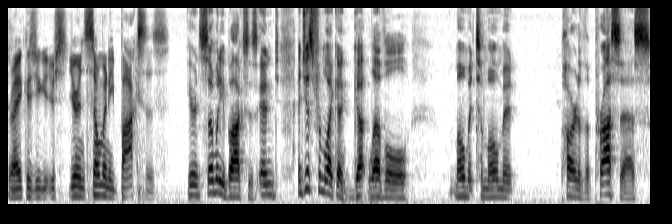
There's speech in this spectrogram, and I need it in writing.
right? Cuz you you're you're in so many boxes. You're in so many boxes, and and just from like a gut level, moment to moment part of the process,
